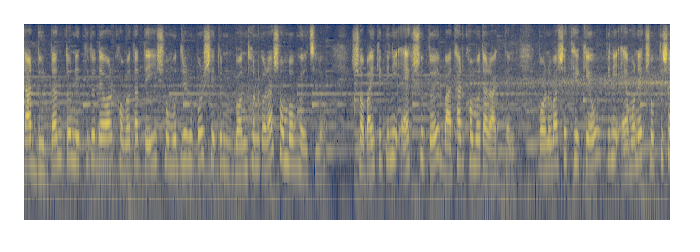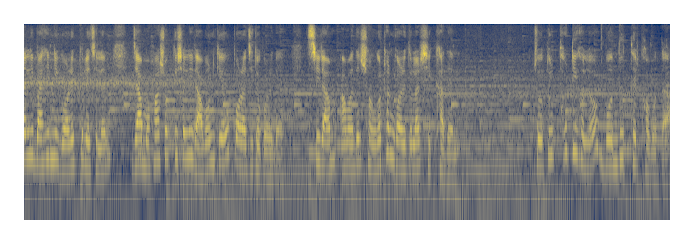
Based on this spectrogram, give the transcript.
তার দুর্দান্ত নেতৃত্ব দেওয়ার ক্ষমতাতেই সমুদ্রের উপর সেতু বন্ধন করা সম্ভব হয়েছিল। সবাইকে তিনি এক সুতোয় বাধার ক্ষমতা রাখতেন। বনবাসে থেকেও তিনি এমন এক শক্তিশালী বাহিনী গড়ে তুলেছিলেন, যা মহাশক্তিশালী রাবণকেও পরাজিত করে দেয়। শ্রীরাম আমাদের সংগঠন গড়ে তোলার শিক্ষা দেন। চতুর্থটি হলো বন্ধুত্বের ক্ষমতা।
